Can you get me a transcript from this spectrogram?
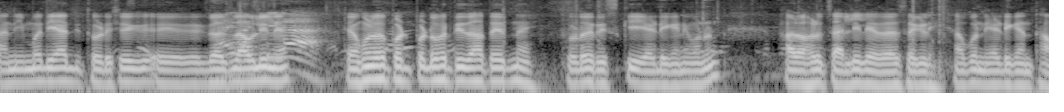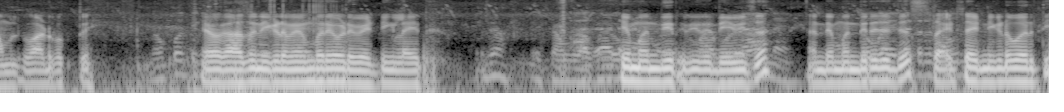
आणि मध्ये आधी थोडेसे गज लावली नाही त्यामुळं पटपटवरती जाता येत नाही. थोडं रिस्की या ठिकाणी म्हणून. हळूहळू चाललेले आहेत सगळे. आपण या ठिकाणी थांबलो वाट बघतोय. हे बघा अजून इकडे मेंबर एवढे वेटिंगला आहेत. हे मंदिर आहे तिथे देवीचं. आणि त्या मंदिराच्या जस्ट राईट साईड इकडे वरती.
